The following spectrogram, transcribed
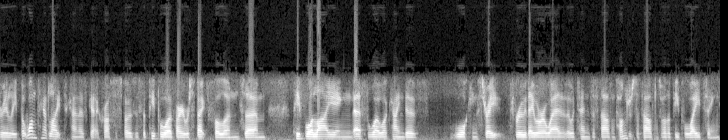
really. But one thing I'd like to kind of get across, I suppose, is that people were very respectful and um, people were lying, uh, were, were kind of walking straight through. They were aware that there were tens of thousands, hundreds of thousands of other people waiting.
